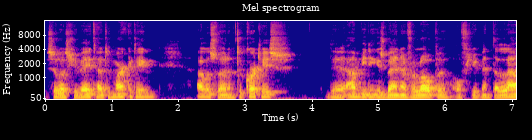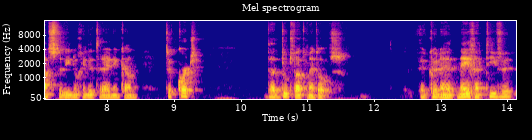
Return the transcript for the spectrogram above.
zoals je weet uit de marketing, alles waar een tekort is, de aanbieding is bijna verlopen of je bent de laatste die nog in de training kan. Tekort, dat doet wat met ons. We kunnen het negatieve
